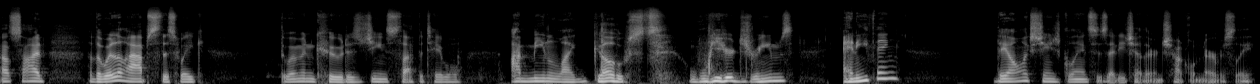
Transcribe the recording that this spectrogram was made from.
outside of the Willow Apse this week. The women cooed as Jean slapped the table. I mean, like ghosts, weird dreams, anything? They all exchanged glances at each other and chuckled nervously.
